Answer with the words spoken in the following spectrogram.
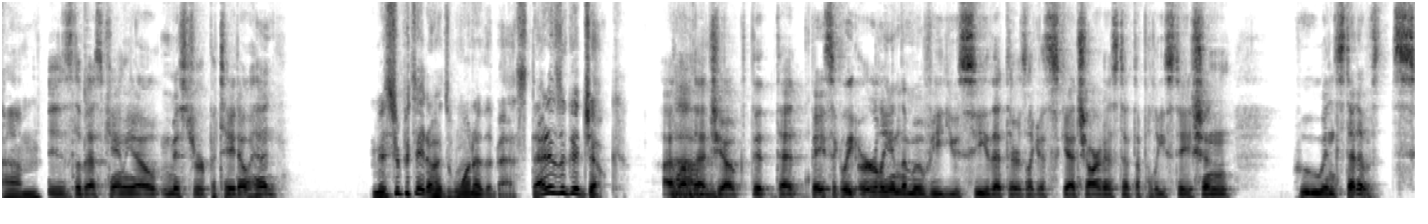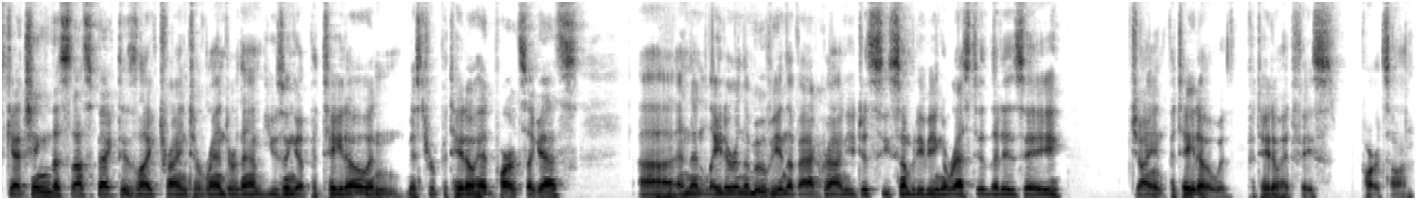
Um, Is the best cameo Mr. Potato Head? Mr. Potato Head's one of the best. That is a good joke. I love Um, that joke. That that basically early in the movie you see that there's like a sketch artist at the police station who instead of sketching the suspect is like trying to render them using a potato and Mr. Potato Head parts, I guess. Uh, Mm-hmm. And then later in the movie, in the background, you just see somebody being arrested that is a giant potato with potato head face parts on.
